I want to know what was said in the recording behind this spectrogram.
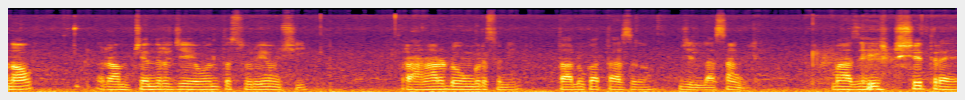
नाव रामचंद्र जयवंत सूर्यवंशी. राहणार डोंगरसणी तालुका तासगाव जिल्हा सांगली. माझं हे क्षेत्र आहे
